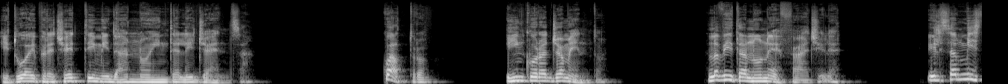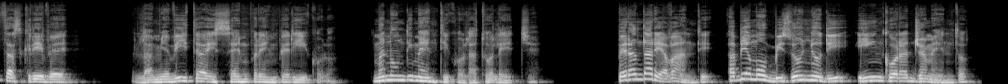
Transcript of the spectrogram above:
I tuoi precetti mi danno intelligenza. 4. Incoraggiamento. La vita non è facile. Il salmista scrive La mia vita è sempre in pericolo, ma non dimentico la tua legge. Per andare avanti abbiamo bisogno di incoraggiamento.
